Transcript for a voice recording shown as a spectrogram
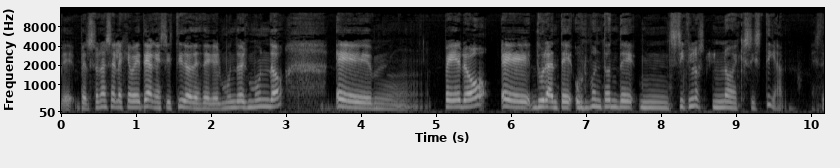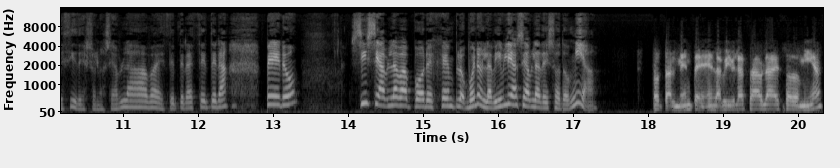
eh, personas LGBT han existido desde que el mundo es mundo, eh, pero eh, durante un montón de mm, siglos no existían. Es decir, de eso no se hablaba, etcétera, etcétera. Pero sí se hablaba, por ejemplo, bueno, en la Biblia se habla de sodomía. Totalmente, en la Biblia se habla de sodomía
